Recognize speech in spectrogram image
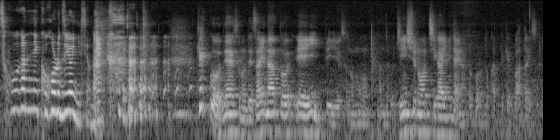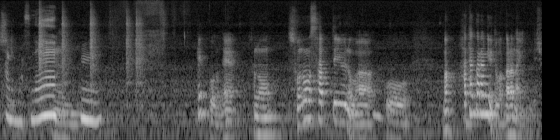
そこがね心強いんですよね。結構ねそのデザイナーと AE っていうそのもうなんだろう人種の違いみたいなとあったりするし、ありますね。ううん。ん結構ねそのその差っていうのはこうまあ傍から見るとわからないんでしょ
